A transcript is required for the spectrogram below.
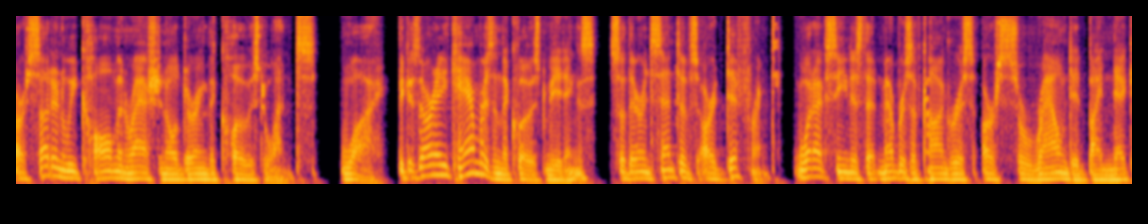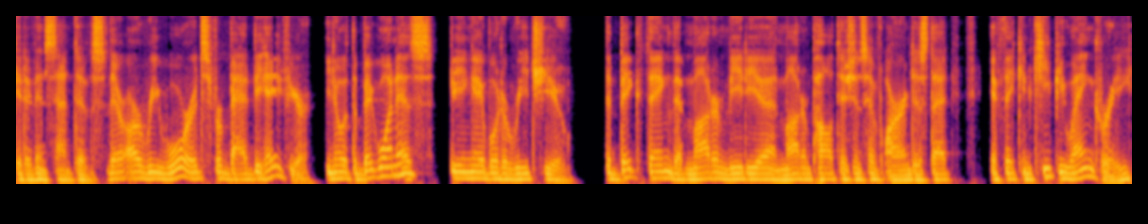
are suddenly calm and rational during the closed ones. Why? Because there aren't any cameras in the closed meetings, so their incentives are different. What I've seen is that members of Congress are surrounded by negative incentives. There are rewards for bad behavior. You know what the big one is? Being able to reach you. The big thing that modern media and modern politicians have learned is that if they can keep you angry,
